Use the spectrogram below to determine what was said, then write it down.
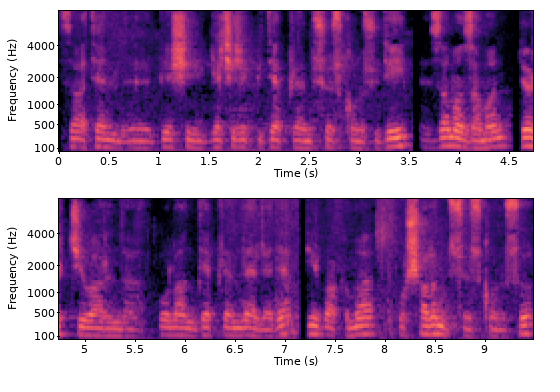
zaten e, beşi geçecek bir deprem söz konusu değil. Zaman zaman dört civarında olan depremlerle de bir bakıma boşalım söz konusu,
